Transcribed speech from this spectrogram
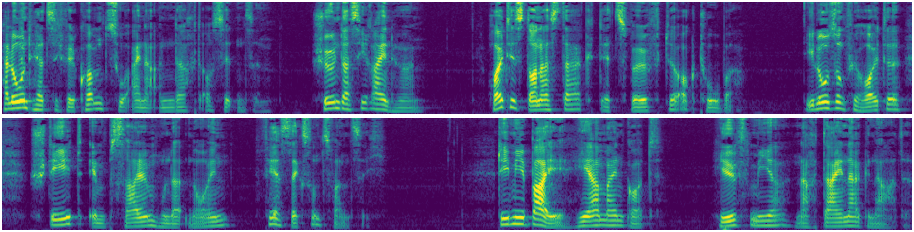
Hallo und herzlich willkommen zu einer Andacht aus Sittensen. Schön, dass Sie reinhören. Heute ist Donnerstag, der 12. Oktober. Die Losung für heute steht im Psalm 109, Vers 26. Steh mir bei, Herr mein Gott, hilf mir nach deiner Gnade.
